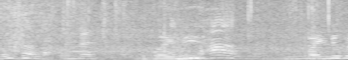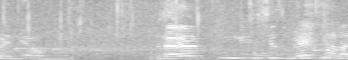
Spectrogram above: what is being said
बहिणी बहिणी बहिणी भेट मला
